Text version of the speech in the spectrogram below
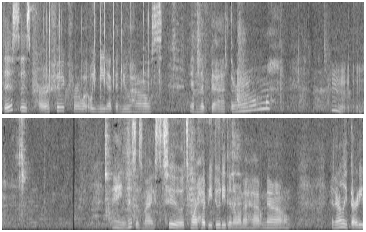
This is perfect for what we need at the new house in the bathroom. Hmm. Dang, this is nice too. It's more heavy duty than the one I have now. And they're only $30.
